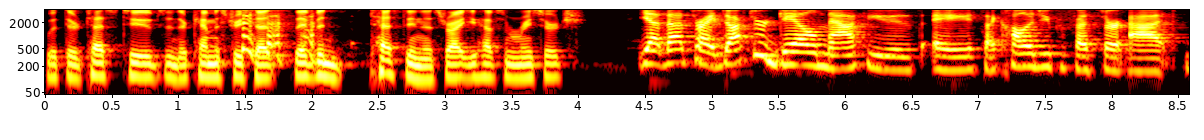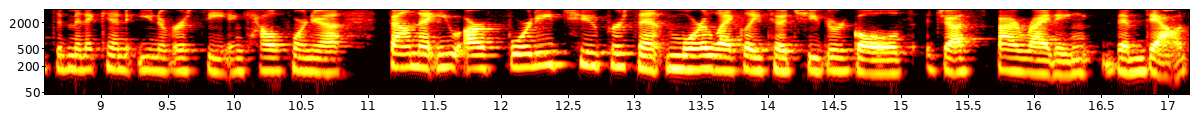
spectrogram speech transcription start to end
with their test tubes and their chemistry sets. they've been testing this, right? You have some research. Yeah, that's right. Dr. Gail Matthews, a psychology professor at Dominican University in California, found that you are 42% more likely to achieve your goals just by writing them down.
